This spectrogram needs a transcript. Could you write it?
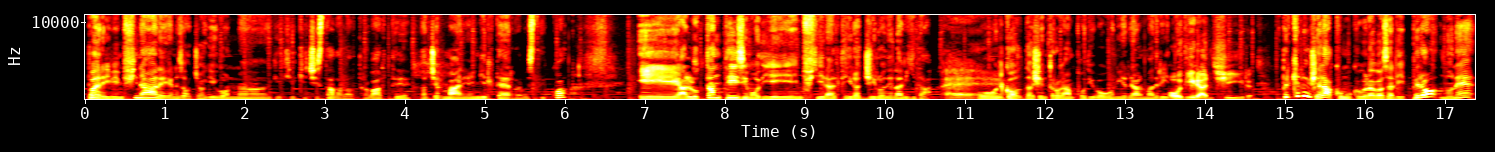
poi arrivi in finale che ne so giochi con che, che, che ci sta dall'altra parte la Germania, Inghilterra questi qua e all'ottantesimo ti infila il tiro a giro della vita. Eh. o il gol da centrocampo tipo con il Real Madrid. O tira a giro perché lui ce l'ha comunque quella cosa lì però non è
